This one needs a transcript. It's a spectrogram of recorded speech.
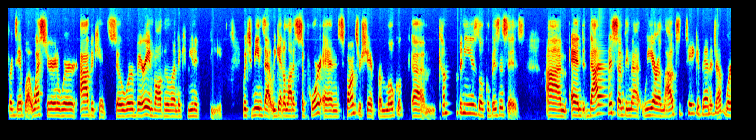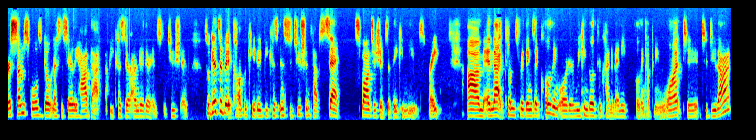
for example, at Western, we're advocates. So we're very involved in the London community, which means that we get a lot of support and sponsorship from local um, companies, local businesses. Um, and that is something that we are allowed to take advantage of, whereas some schools don't necessarily have that because they're under their institution. So it gets a bit complicated because institutions have set sponsorships that they can use, right? Um, and that comes for things like clothing order. We can go through kind of any clothing company we want to to do that,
